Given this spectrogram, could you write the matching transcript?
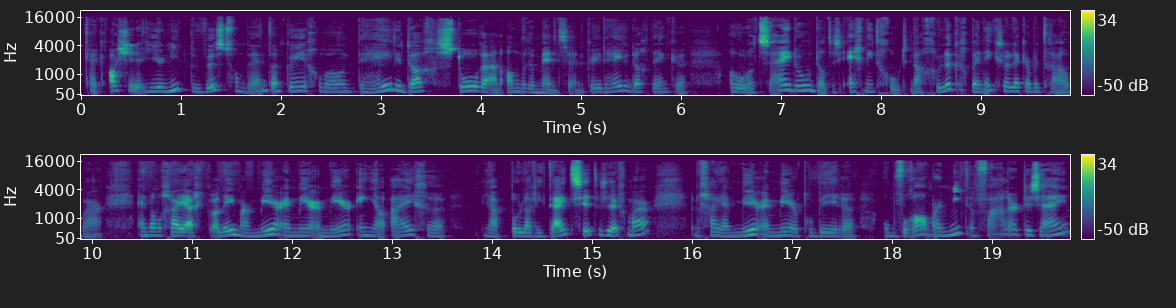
kijk, als je hier niet bewust van bent, dan kun je gewoon de hele dag storen aan andere mensen. En dan kun je de hele dag denken: oh, wat zij doen, dat is echt niet goed. Nou, gelukkig ben ik zo lekker betrouwbaar. En dan ga je eigenlijk alleen maar meer en meer en meer in jouw eigen ja, polariteit zitten, zeg maar. En dan ga jij meer en meer proberen om vooral maar niet een faler te zijn.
